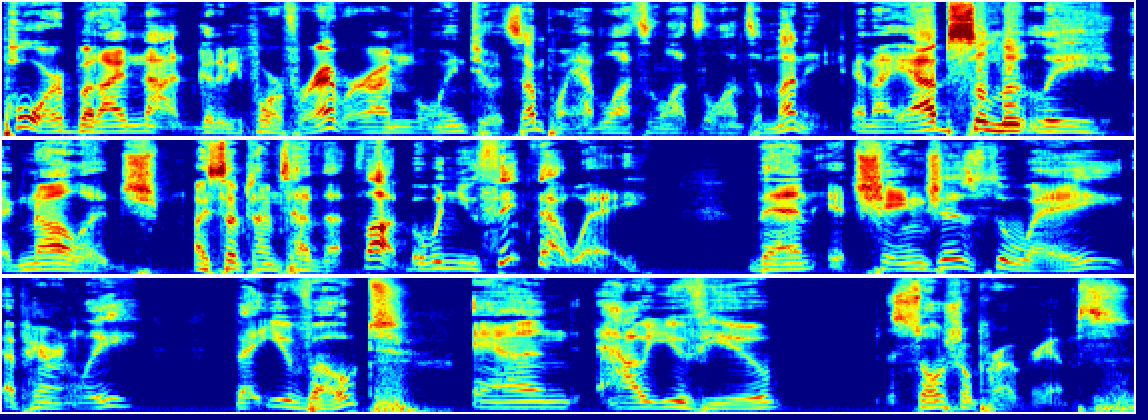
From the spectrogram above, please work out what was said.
poor, but I'm not going to be poor forever. I'm going to at some point have lots and lots and lots of money. And I absolutely acknowledge I sometimes have that thought. But when you think that way, then it changes the way, apparently, that you vote and how you view social programs.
